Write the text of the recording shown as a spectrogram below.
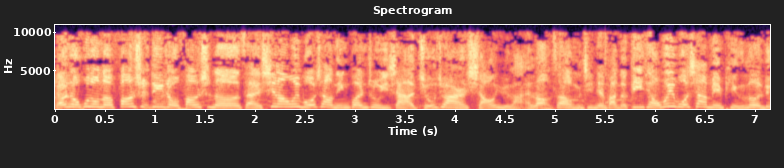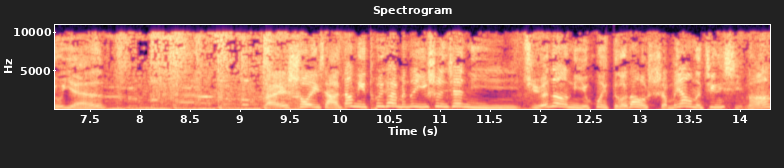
两种互动的方式，第一种方式呢，在新浪微博上您关注一下“九九二小雨来了”，在我们今天发的第一条微博下面评论留言，来说一下，当你推开门的一瞬间，你觉得你会得到什么样的惊喜呢？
